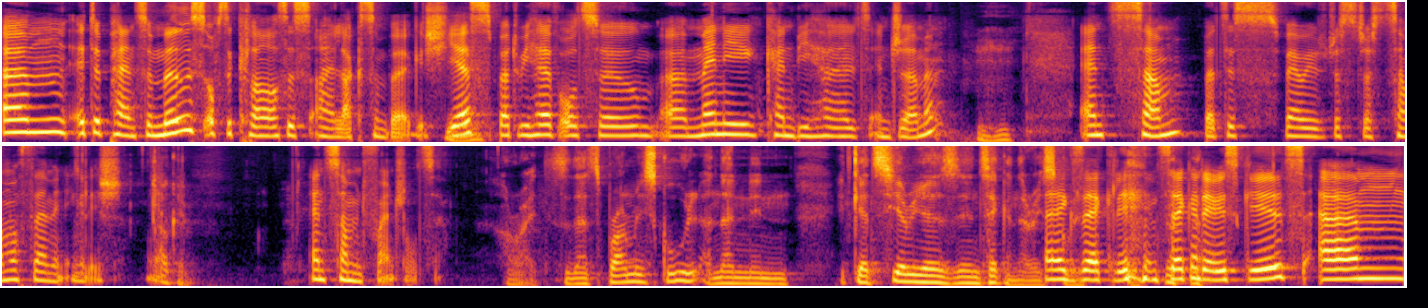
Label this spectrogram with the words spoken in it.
Um, it depends. So most of the classes are Luxembourgish, yes, but we have also uh, many can be held in German, Mm-hmm. And some, but this is very just just some of them in English, yeah. Okay. and some in French also. All right. So that's primary school, and then in it gets serious in secondary school. Exactly, in secondary skills. Um,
